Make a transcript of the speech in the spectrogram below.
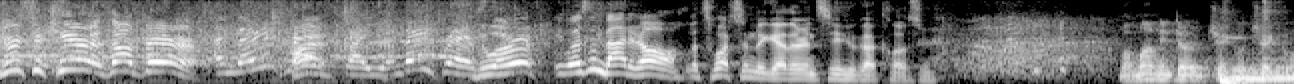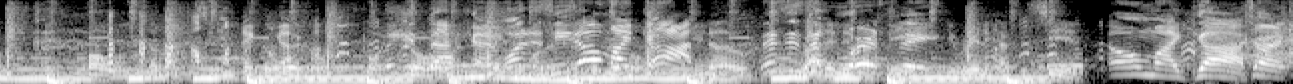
You're Shakira's out there. fair. I'm very impressed right. by you. I'm very impressed. You are? It wasn't bad at all. Let's watch them together and see who got closer. My money don't jiggle jiggle. It falls. I like to see you wiggle wiggle. Look Look at that guy. What is he- oh my. God. You know. This is the worst thing. You really have to see it. Oh my gosh. All right.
